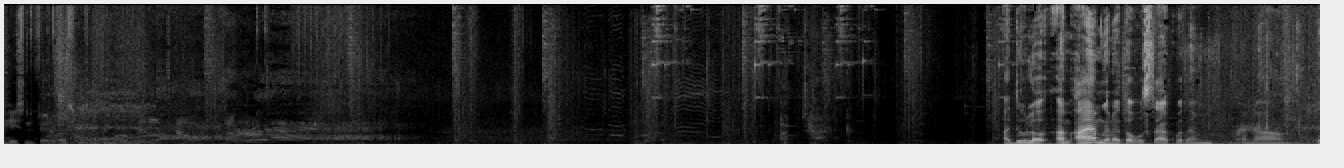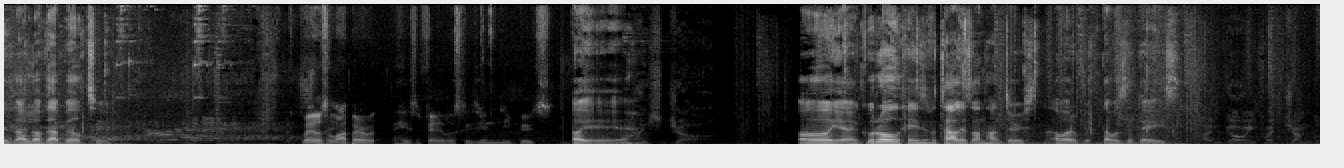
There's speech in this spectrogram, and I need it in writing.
Hastened Fatalis or something. Attack. I do love. I'm, um, I am gonna double stack with him right now because I love that build too. But it was a lot better with Hastened Fatalis because you didn't need boots. Oh yeah, yeah, yeah. Nice. Oh yeah, good old Hastened Fatalis on Hunters. That that was the days. I'm going for jungle.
